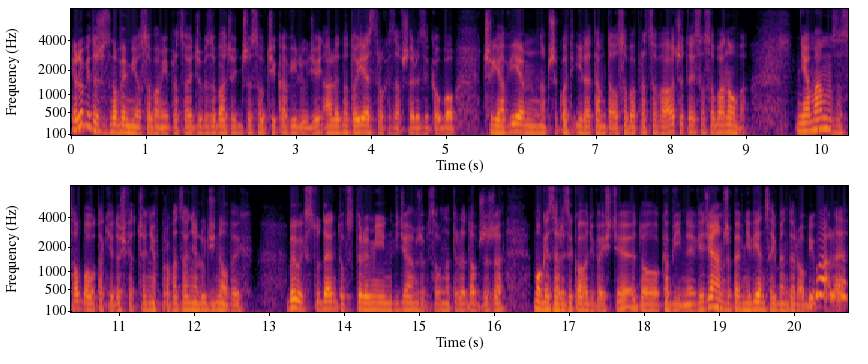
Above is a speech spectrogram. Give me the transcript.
Ja lubię też z nowymi osobami pracować, żeby zobaczyć, że są ciekawi ludzie, ale no to jest trochę zawsze ryzyko, bo czy ja wiem na przykład ile tamta osoba pracowała, czy to jest osoba nowa. Ja mam za sobą takie doświadczenie wprowadzania ludzi nowych, byłych studentów, z którymi widziałem, że są na tyle dobrzy, że mogę zaryzykować wejście do kabiny. Wiedziałem, że pewnie więcej będę robił, ale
